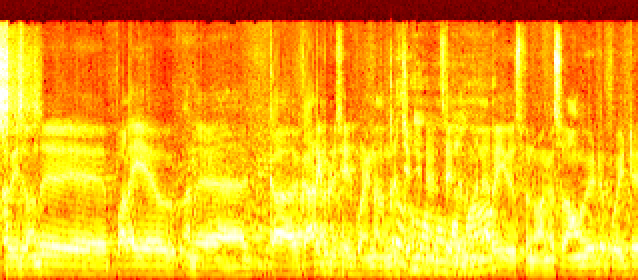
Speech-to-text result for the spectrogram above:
ஸோ இது வந்து பழைய அந்த கா காரைக்குடி சைடு போனீங்கன்னா அந்த மாதிரி ஆமா, சைடில். நிறைய யூஸ் பண்ணுவாங்க ஸோ அவங்க கிட்ட போயிட்டு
